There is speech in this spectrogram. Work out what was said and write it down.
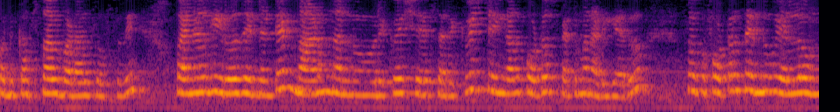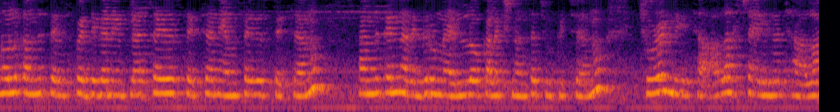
కొన్ని కష్టాలు పడాల్సి వస్తుంది. ఫైనల్గా ఈరోజు ఏంటంటే మేడం నన్ను రిక్వెస్ట్ చేశారు. రిక్వెస్ట్ ఏం కాదు ఫొటోస్ పెట్టమని అడిగారు. సో ఒక ఫొటోస్ ఎందుకు ఎల్లో ఉన్న వాళ్ళకి అందరికి తెలిసిపోద్ది కానీ ప్లస్ సైజెస్ తెచ్చాను ఎం సైజెస్ తెచ్చాను. అందుకని నా దగ్గర ఉన్న ఎల్లో కలెక్షన్ అంతా చూపించాను. చూడండి చాలా స్టైల్గా చాలా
